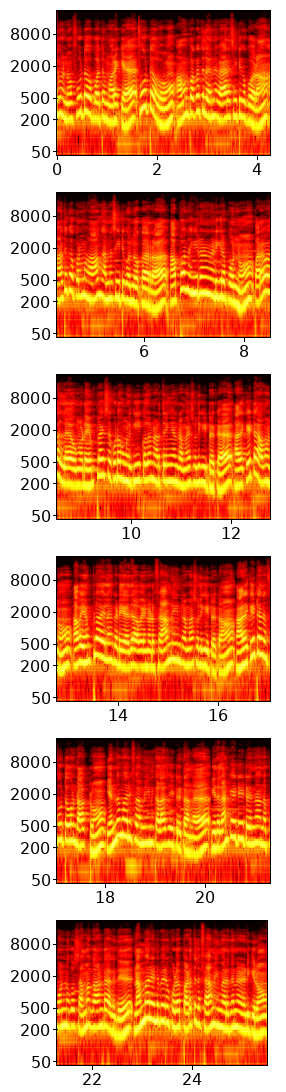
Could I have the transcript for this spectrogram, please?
இவனும் போட்டோவை பார்த்து முறைக்க போட்டோவும் அவன் பக்கத்துல இருந்து வேற சீட்டுக்கு போறான். அதுக்கப்புறமா ஹாங் அந்த சீட்டுக்கு வந்து உட்கார்றா. அப்போ அந்த ஹீரோயினா நடிக்கிற பொண்ணும் பரவாயில்ல உங்களோட எம்ப்ளாயிஸை கூட உங்களுக்கு ஈக்குவலா நடத்துறீங்கன்ற மாதிரி சொல்லிக்கிட்டு இருக்க. அதை கேட்ட அவனும் அவ எம்ப்ளாயெல்லாம் கிடையாது அவ என்னோட ஃபேமிலின்ற மாதிரி சொல்லிக்கிட்டு இருக்கான். அதை கேட்ட அந்த போட்டோவும் டாக்டரும் எந்த மாதிரி ஃபேமிலின்னு கலாச்சிட்டு இருக்காங்க? இதெல்லாம் கேட்டுட்டு இருந்த அந்த பொண்ணுக்கும் செம காண்டாகுது. நம்ம ரெண்டு பேரும் கூட படத்துல ஃபேமிலி மாதிரி தானே நடிக்கிறோம்.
